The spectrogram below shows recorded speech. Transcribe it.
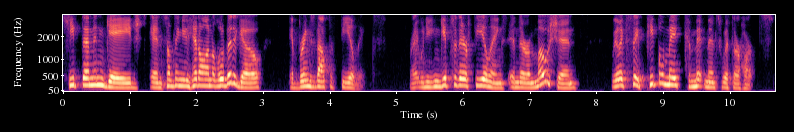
keep them engaged. And something you hit on a little bit ago, it brings about the feelings, right? When you can get to their feelings and their emotion, we like to say people make commitments with their hearts.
